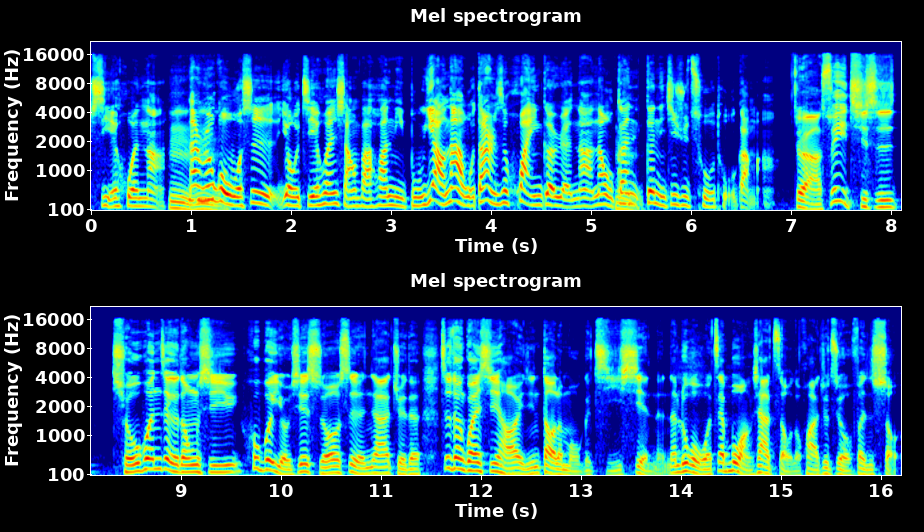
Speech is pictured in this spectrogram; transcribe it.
结婚呐、啊。嗯，那如果我是有结婚想法的话，你不要，那我当然是换一个人呐、啊。那我跟、嗯、跟你继续蹉跎干嘛？对啊，所以其实。求婚这个东西会不会有些时候是人家觉得这段关系好像已经到了某个极限了？那如果我再不往下走的话，就只有分手。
